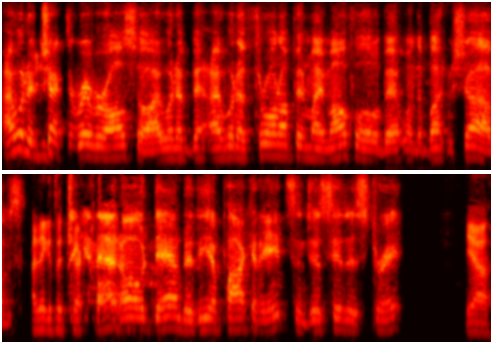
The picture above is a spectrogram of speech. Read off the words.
I would have checked the river also. I would have been I would have thrown up in my mouth a little bit when the button shoves. I think it's a check that, oh damn, did he have pocket eights and just hit his straight? Yeah.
